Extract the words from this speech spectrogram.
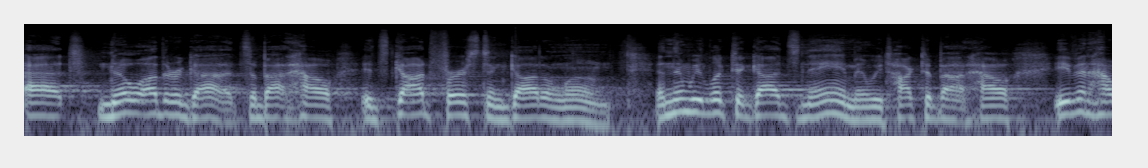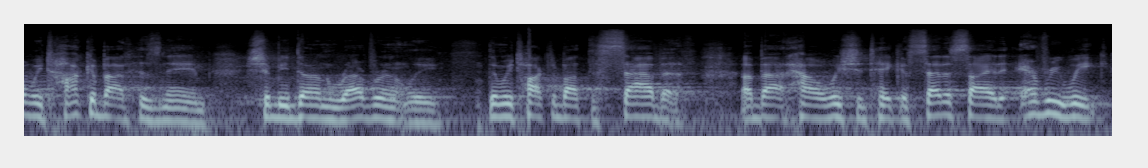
at no other gods, about how it's God first and God alone. And then we looked at God's name and we talked about how even how we talk about His name should be done reverently. Then we talked about the Sabbath, about how we should take a set aside every week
